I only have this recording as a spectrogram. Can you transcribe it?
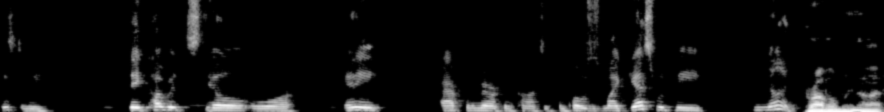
history, they covered still or any African American concert composers. My guess would be none. Probably not.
